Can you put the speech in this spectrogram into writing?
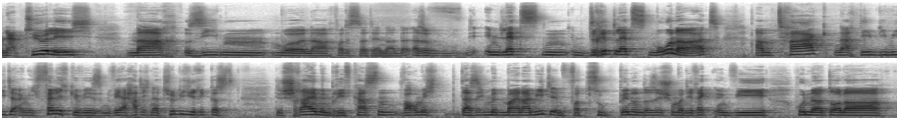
Natürlich nach sieben, nach, was ist das denn? Also im letzten, im drittletzten Monat, am Tag, nachdem die Miete eigentlich fällig gewesen wäre, hatte ich natürlich direkt das, das Schreiben im Briefkasten, warum ich, dass ich mit meiner Miete im Verzug bin und dass ich schon mal direkt irgendwie 100 Dollar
